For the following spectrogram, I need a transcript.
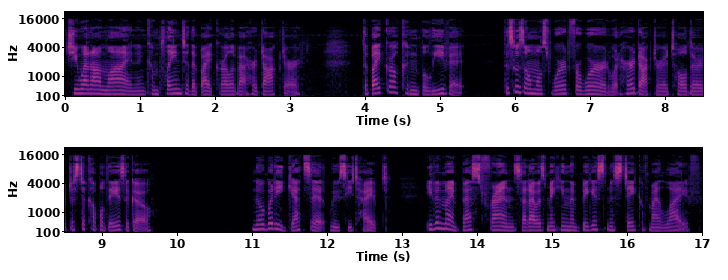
she went online and complained to the bike girl about her doctor. The bike girl couldn't believe it. This was almost word for word what her doctor had told her just a couple days ago. Nobody gets it, Lucy typed. Even my best friend said I was making the biggest mistake of my life.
